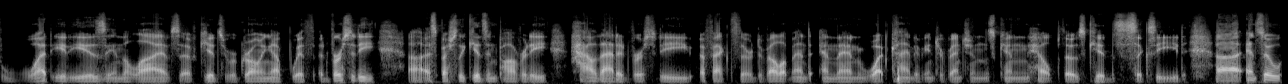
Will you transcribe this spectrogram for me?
what it is in the lives of kids who are growing up with adversity, uh, especially kids in poverty, how how that adversity affects their development, and then what kind of interventions can help those kids succeed. Uh, and so,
